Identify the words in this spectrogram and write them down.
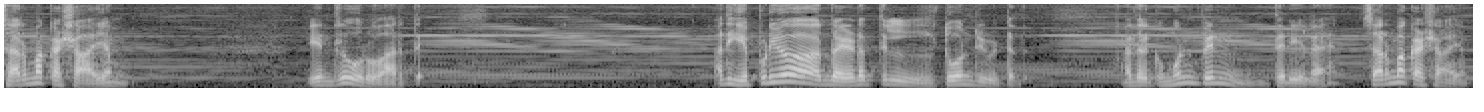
சர்ம கஷாயம் என்று ஒரு வார்த்தை. அது எப்படியோ அந்த இடத்தில் தோன்றிவிட்டது. அதற்கு முன்பின் தெரியல சர்ம கஷாயம்.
